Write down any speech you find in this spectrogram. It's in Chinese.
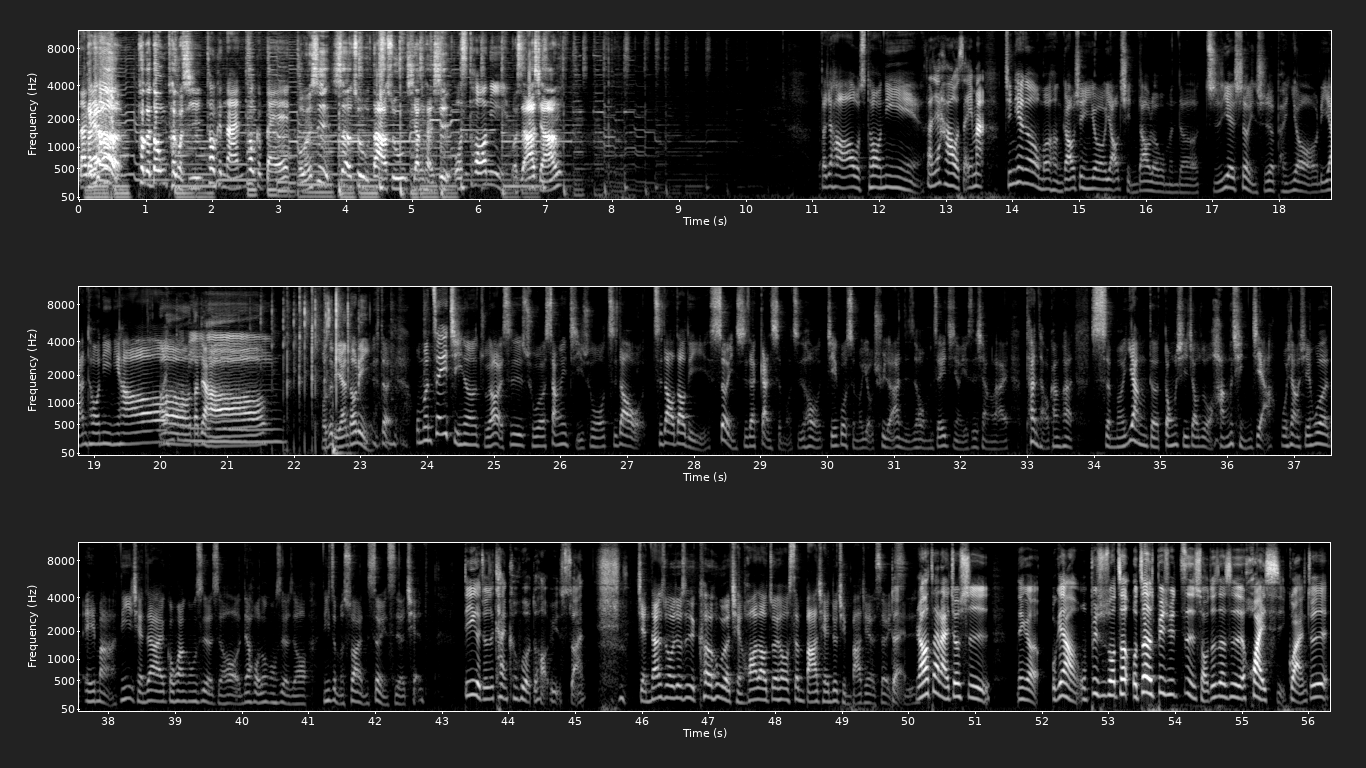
大家好，talk 东 talk 西，talk 南 talk 北，我们是社畜大叔湘潭市。我是 Tony，我是阿翔。大家好，我是 Tony。大家好，我是 A 玛。今天呢，我们很高兴又邀请到了我们的职业摄影师的朋友李安 Tony，你好。Hello，大家好。我是李安 Tony。对我们这一集呢，主要也是除了上一集说知道知道到底摄影师在干什么之后，接过什么有趣的案子之后，我们这一集呢也是想来探讨看看什么样的东西叫做行情价。我想先问 A 嘛，你以前在公关公司的时候，你在活动公司的时候，你怎么算摄影师的钱？第一个就是看客户有多少预算，简单说就是客户的钱花到最后剩八千，就请八千的摄影师。对，然后再来就是。那个，我跟你讲，我必须说，这我这必须自首，这这是坏习惯。就是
